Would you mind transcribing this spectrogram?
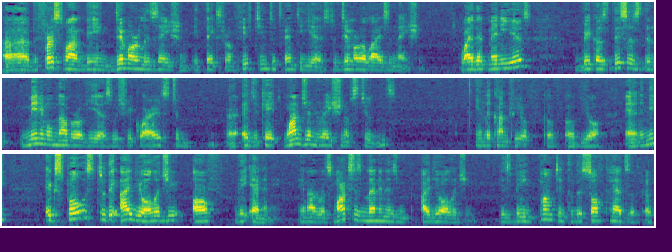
Uh, the first one being demoralization. It takes from 15 to 20 years to demoralize a nation. Why that many years? Because this is the minimum number of years which requires to uh, educate one generation of students in the country of, of, of your enemy, exposed to the ideology of the enemy. In other words, Marxism-Leninism ideology is being pumped into the soft heads of, of,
